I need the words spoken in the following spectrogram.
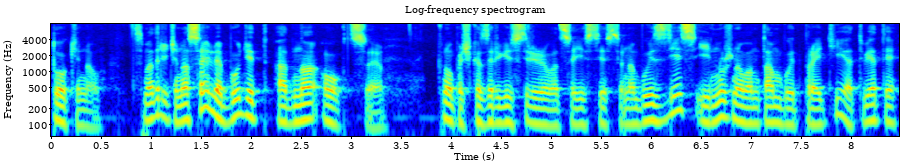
токенов. Смотрите, на селе будет одна опция. Кнопочка «Зарегистрироваться», естественно, будет здесь, и нужно вам там будет пройти ответы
